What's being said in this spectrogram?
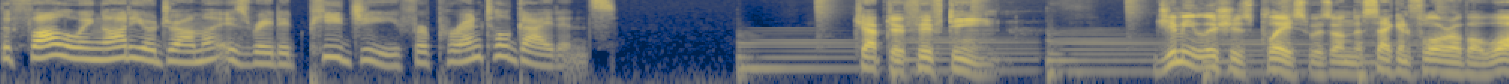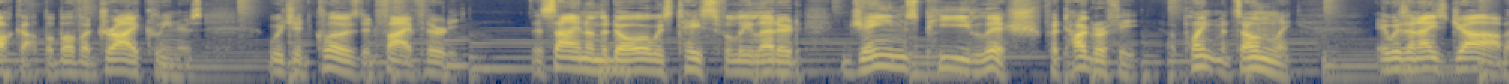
The following audio drama is rated PG for parental guidance. Chapter 15 Jimmy Lish's place was on the second floor of a walk-up above a dry cleaner's, which had closed at 5:30. The sign on the door was tastefully lettered James P. Lish, Photography, Appointments Only. It was a nice job,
